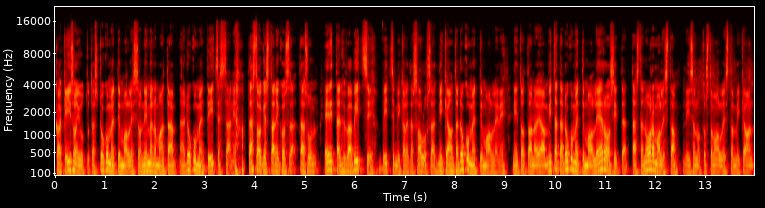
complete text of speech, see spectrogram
kaikkein iso juttu tässä dokumenttimallissa, on nimenomaan tämä dokumentti itsessään. Ja tässä oikeastaan niin tämä sun erittäin hyvä vitsi, vitsi, mikä oli tässä alussa, että mikä on tämä dokumenttimalli, niin, niin tota, no, ja mitä tämä dokumenttimalli ero sitten tästä normaalista niin sanotusta mallista, mikä on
